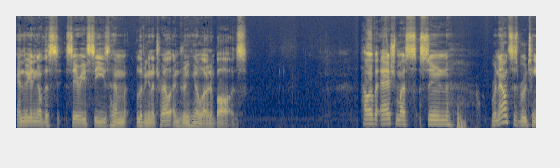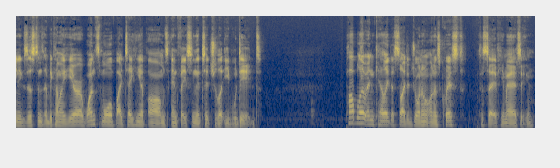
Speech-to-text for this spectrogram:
And the beginning of this series sees him living in a trailer and drinking alone in bars. However, Ash must soon renounce his routine existence and become a hero once more by taking up arms and facing the titular Evil Dead. Pablo and Kelly decide to join him on his quest to save humanity.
